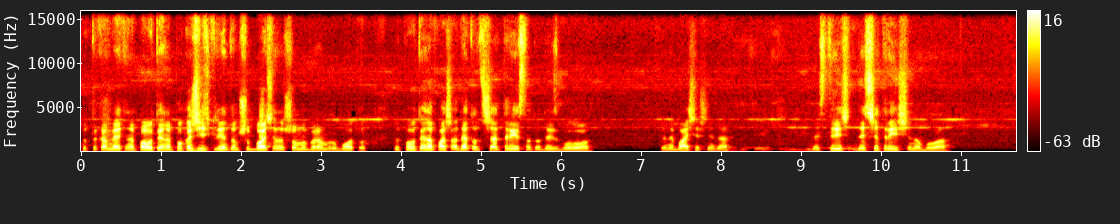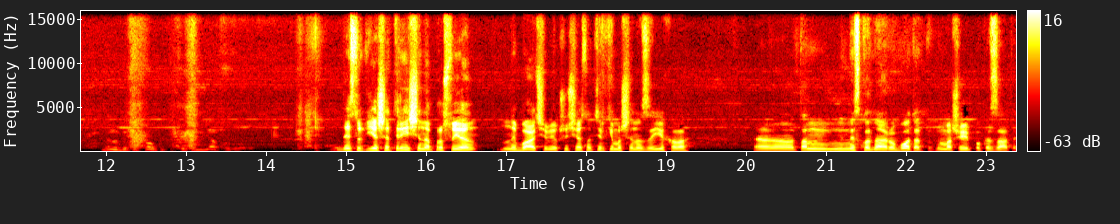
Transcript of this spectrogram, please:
Тут така м'ятина павутина. Покажіть клієнтам, щоб бачили, що ми беремо в роботу. Тут павутина, Паш, а де тут ще тріснуто десь було? Ти не бачиш ніде? Десь, тріщ... десь ще тріщина була. Десь тут є ще тріщина, просто я не бачив. Якщо чесно, тільки машина заїхала. Е, Там не складна робота, тут нема що їй показати.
